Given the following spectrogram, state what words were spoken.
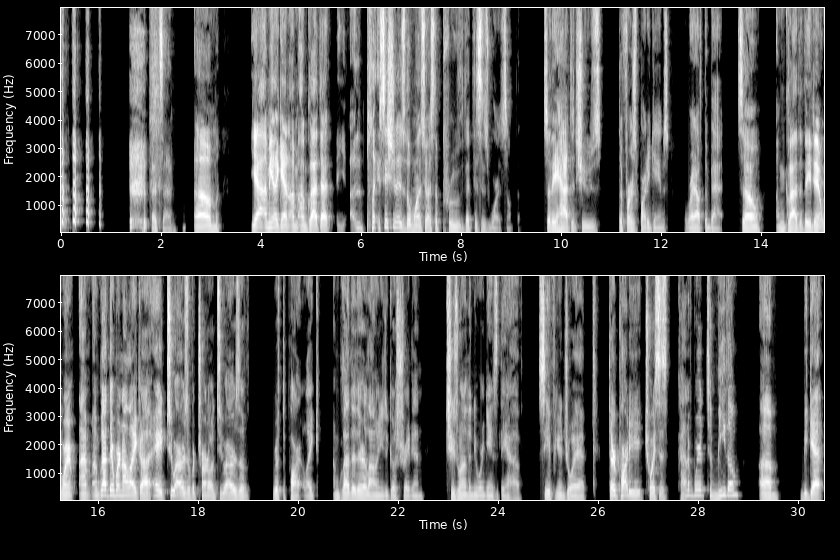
it. That's sad. Um, yeah, I mean, again, I'm I'm glad that uh, PlayStation is the ones who has to prove that this is worth something. So they had to choose the first party games right off the bat. So I'm glad that they didn't weren't. I'm I'm glad they were not like, uh, hey, two hours of Returnal and two hours of Rift Apart. Like, I'm glad that they're allowing you to go straight in, choose one of the newer games that they have, see if you enjoy it. Third party choices kind of weird to me though. Um, we get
